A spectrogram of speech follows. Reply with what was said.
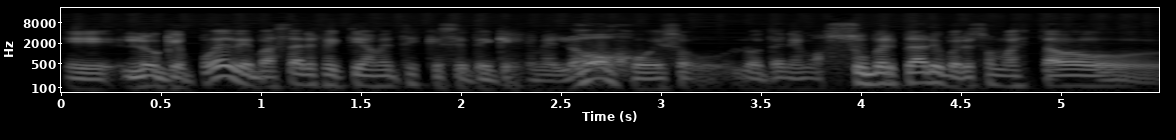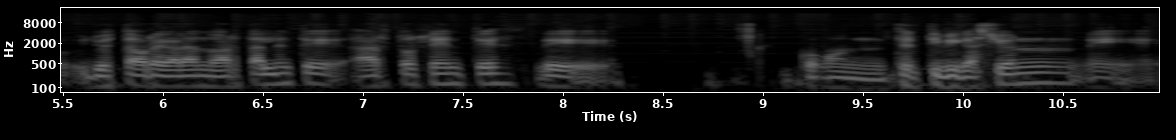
eh, lo que puede pasar efectivamente es que se te queme el ojo, eso lo tenemos súper claro y por eso hemos estado, yo he estado regalando hartas lentes, hartos lentes de, con certificación eh,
